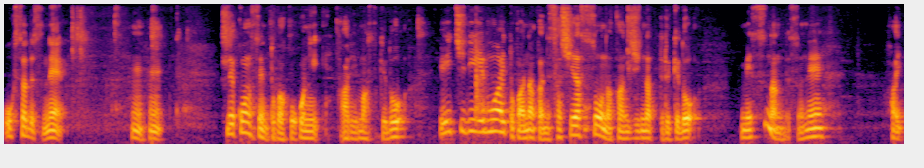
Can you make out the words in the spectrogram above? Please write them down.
大きさですね。うんうん。で、コンセントがここにありますけど、HDMI とかなんかね、差しやすそうな感じになってるけど、メスなんですよね。はい。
